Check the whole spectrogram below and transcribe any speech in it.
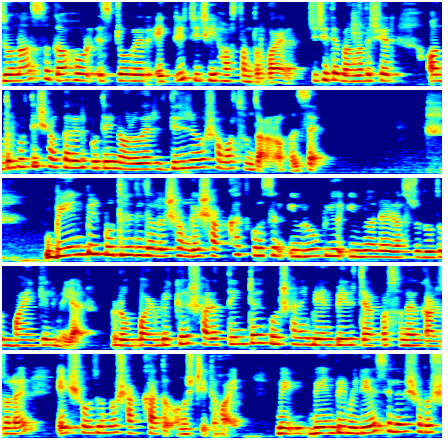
জোনাস গাহর স্টোরের একটি চিঠি হস্তান্তর করেন। চিঠিতে বাংলাদেশের অন্তর্বর্তী সরকারের প্রতি নরওয়ের দৃঢ় সমর্থন জানানো হয়েছে। বিএনপির প্রতিনিধি দলের সঙ্গে সাক্ষাৎ করেছেন ইউরোপীয় ইউনিয়নের রাষ্ট্রদূত মাইকেল মিলার। রোববার বিকেল সাড়ে তিনটায় গুলশানে বিএনপির চেয়ারপারসনের কার্যালয়ে এই সৌজন্য সাক্ষাৎ অনুষ্ঠিত হয়। বিএনপির মিডিয়া সেলের সদস্য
